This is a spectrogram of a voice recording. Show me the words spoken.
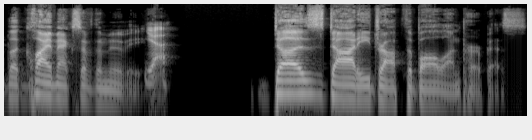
the climax of the movie. Yeah. Does Dottie drop the ball on purpose?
